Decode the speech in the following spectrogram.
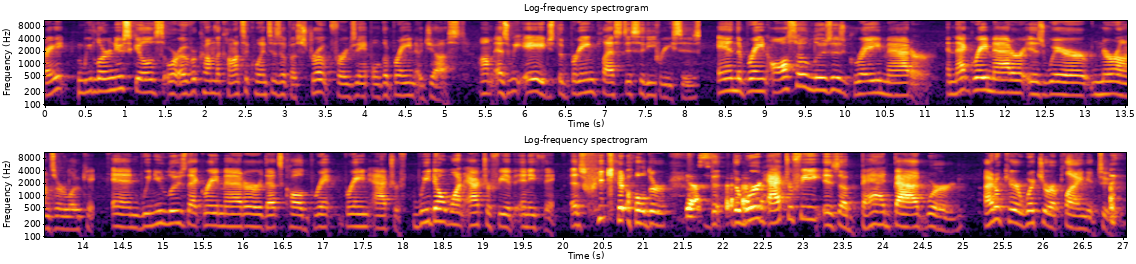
right? When we learn new skills or overcome the consequences of a stroke, for example, the brain adjusts. Um, as we age, the brain plasticity increases, and the brain also loses gray matter. And that gray matter is where neurons are located. And when you lose that gray matter, that's called brain, brain atrophy. We don't want atrophy of anything. As we get older, Yes. the, the word atrophy is a bad, bad word. I don't care what you're applying it to.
